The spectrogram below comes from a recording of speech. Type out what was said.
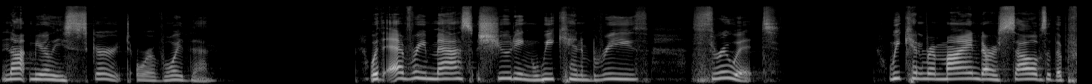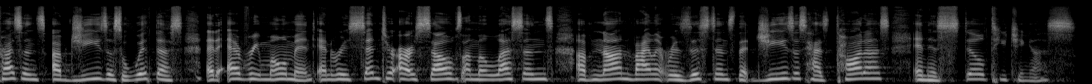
not merely skirt or avoid them. With every mass shooting, we can breathe through it we can remind ourselves of the presence of Jesus with us at every moment and recenter ourselves on the lessons of nonviolent resistance that Jesus has taught us and is still teaching us.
